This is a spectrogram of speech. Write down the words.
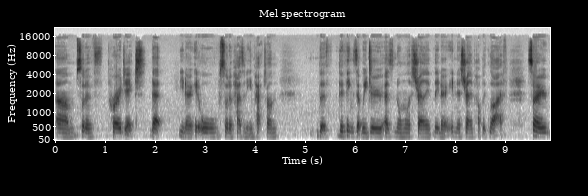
um, sort of project that you know it all sort of has an impact on the the things that we do as normal Australian you know in Australian public life. So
